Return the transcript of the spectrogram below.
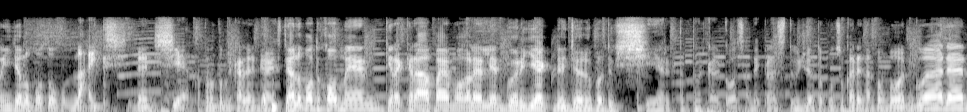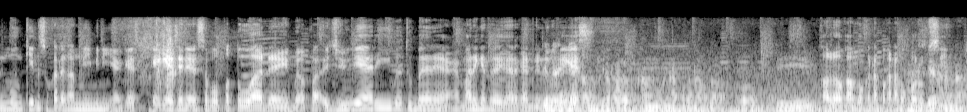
ini jangan lupa untuk like dan share ke teman-teman kalian guys. Jangan lupa untuk komen kira-kira apa yang mau kalian lihat gue react dan jangan lupa untuk share ke teman-teman kalian kalau seandainya kalian setuju ataupun suka dengan pembawaan gue dan mungkin suka dengan meme ini ya guys. Oke guys, ini ada sebuah petua dari Bapak Juliari Batubara. Mari kita dengarkan dulu. Oke guys. Kamu kalau kamu kenapa kenapa korupsi? Kalau kamu kenapa kenapa korupsi? Kasihan anak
